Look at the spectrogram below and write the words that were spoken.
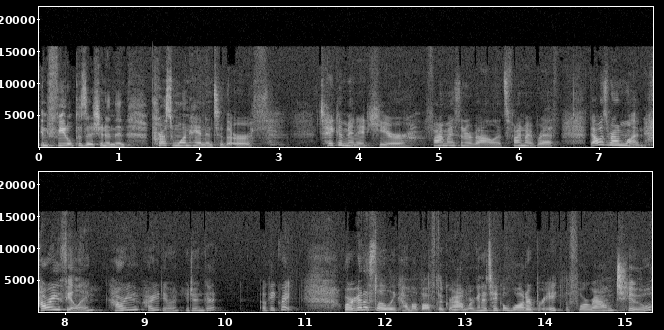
in fetal position and then press one hand into the earth. Take a minute here, find my center balance, find my breath. That was round one. How are you feeling? How are you? How are you doing? You're doing good? Okay, great. We're gonna slowly come up off the ground. We're gonna take a water break before round two.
